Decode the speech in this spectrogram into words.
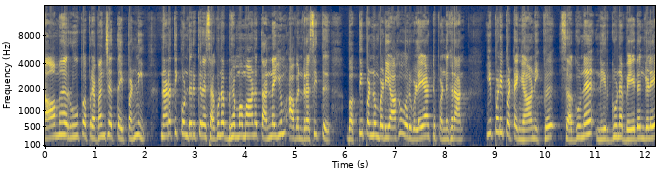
நாம ரூப பிரபஞ்சத்தை பண்ணி நடத்தி கொண்டிருக்கிற சகுண பிரம்மமான தன்னையும் அவன் ரசித்து பக்தி பண்ணும்படியாக ஒரு விளையாட்டு பண்ணுகிறான். இப்படிப்பட்ட ஞானிக்கு சகுண நிர்குண பேதங்களே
